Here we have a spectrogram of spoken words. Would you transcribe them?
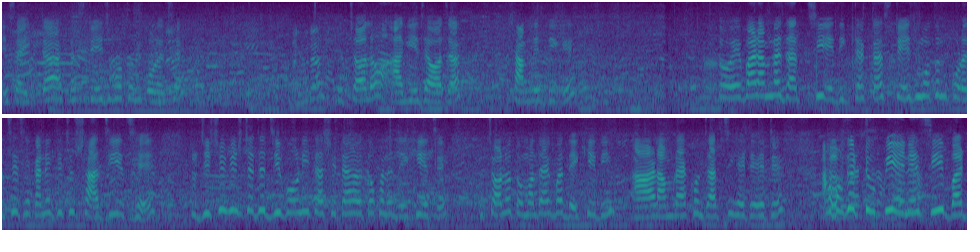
এই সাইডটা একটা স্টেজ মতন করেছে। চলো, আগিয়ে যাওয়া যাক, সামনের দিকে। তো এবার আমরা যাচ্ছি, এদিকটা একটা স্টেজ মতন করেছে যেখানে কিছু সাজিয়েছে। তো যিশু খ্রিস্টের যে জীবনীটা সেটা হয়তো ওখানে দেখিয়েছে। চলো তোমাদের একবার দেখিয়ে দিই। আর আমরা এখন যাচ্ছি হেঁটে হেঁটে। আমাদের টুপি এনেছি বাট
